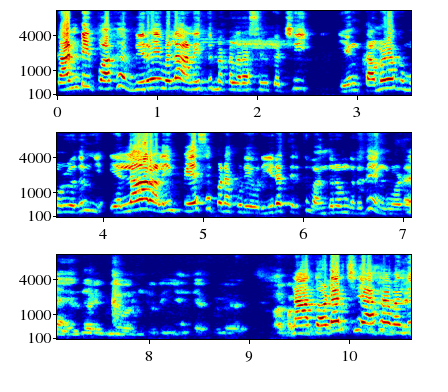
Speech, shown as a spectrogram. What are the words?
கண்டிப்பாக விரைவில் அனைத்து மக்கள் அரசியல் கட்சி எங் தமிழகம் முழுவதும் எல்லாராலையும் பேசப்படக்கூடிய ஒரு இடத்திற்கு வந்துருங்கிறது எங்களோட நான் தொடர்ச்சியாக வந்து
